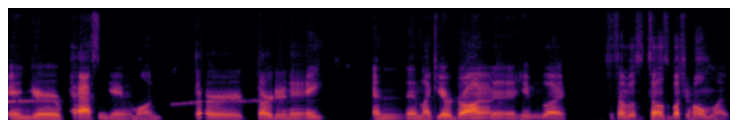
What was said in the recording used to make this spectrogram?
in your passing game on third, third and eight. And then like you're drawing and he'd be like, so tell us, tell us about your home life.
